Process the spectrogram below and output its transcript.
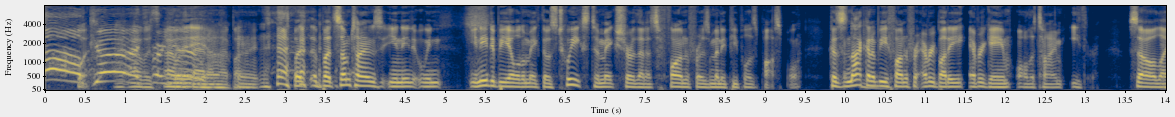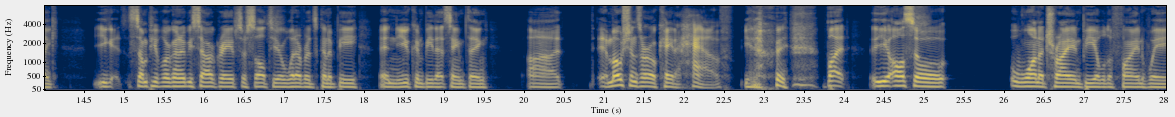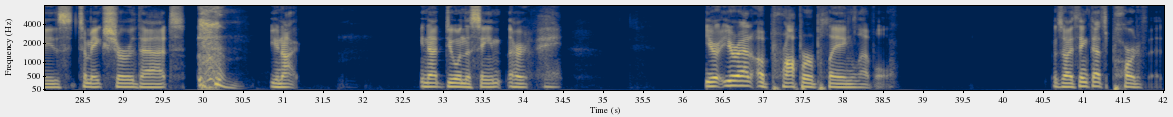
Oh, good I, I was, for I was you. on that button. but but sometimes you need we you need to be able to make those tweaks to make sure that it's fun for as many people as possible. Because it's not going to be fun for everybody every game all the time either. So like you get some people are going to be sour grapes or salty or whatever it's going to be and you can be that same thing. Uh emotions are okay to have you know? But you also want to try and be able to find ways to make sure that you're not you're not doing the same or hey. You're you're at a proper playing level. So i think that's part of it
